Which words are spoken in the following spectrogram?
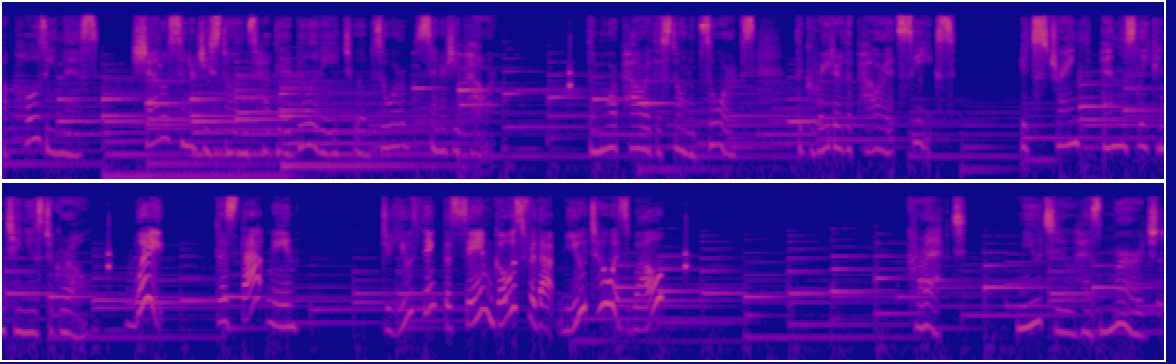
Opposing this, Shadow Synergy Stones have the ability to absorb synergy power. The more power the stone absorbs, the greater the power it seeks. Its strength endlessly continues to grow. Wait, does that mean... Do you think the same goes for that Mewtwo as well? Correct. Mewtwo has merged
